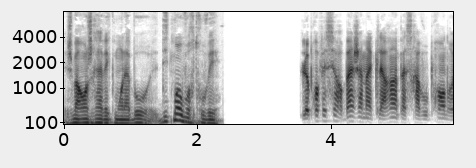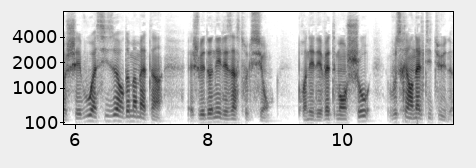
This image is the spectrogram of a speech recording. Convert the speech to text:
Je m'arrangerai avec mon labo. Dites-moi où vous retrouvez. Le professeur Benjamin Clarin passera vous prendre chez vous à six heures demain matin. Je vais donner les instructions. Prenez des vêtements chauds, vous serez en altitude.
